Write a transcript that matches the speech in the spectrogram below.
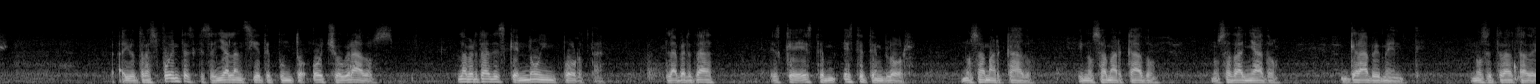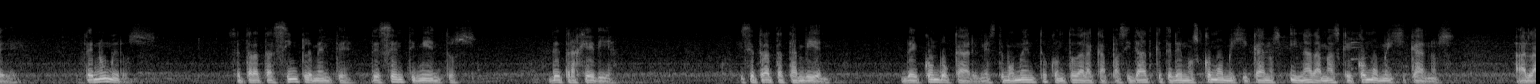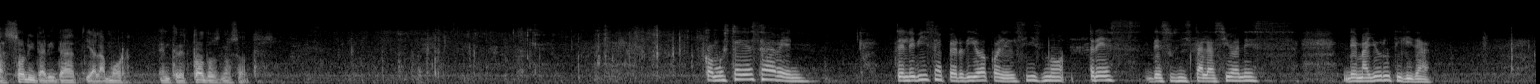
Hay otras fuentes que señalan 7.8 grados. La verdad es que no importa. La verdad es que este, este temblor nos ha marcado y nos ha marcado, nos ha dañado gravemente. No se trata de, de números, se trata simplemente de sentimientos, de tragedia. Y se trata también de convocar en este momento con toda la capacidad que tenemos como mexicanos y nada más que como mexicanos a la solidaridad y al amor entre todos nosotros. Como ustedes saben, Televisa perdió con el sismo tres de sus instalaciones de mayor utilidad.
